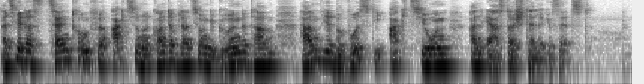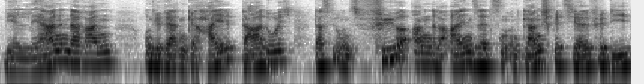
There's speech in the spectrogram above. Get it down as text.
Als wir das Zentrum für Aktion und Kontemplation gegründet haben, haben wir bewusst die Aktion an erster Stelle gesetzt. Wir lernen daran und wir werden geheilt dadurch, dass wir uns für andere einsetzen und ganz speziell für die,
